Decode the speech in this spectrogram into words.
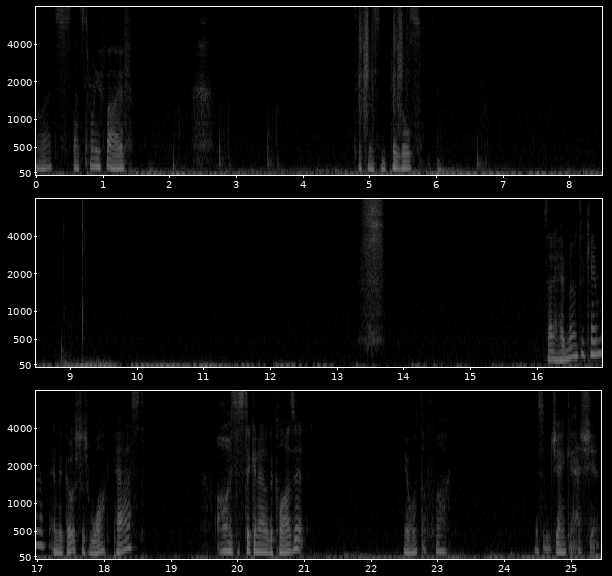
Well, that's that's 25. Taking some pizzles. Is that a head mounted camera? And the ghost just walked past? Oh, is it sticking out of the closet? Yo, what the fuck? That's some jank ass shit.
